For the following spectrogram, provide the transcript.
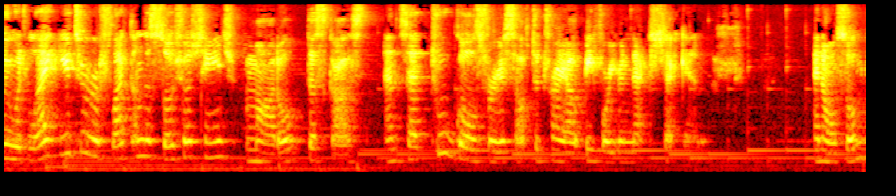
we would like you to reflect on the social change model discussed and set two goals for yourself to try out before your next check in. And also,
